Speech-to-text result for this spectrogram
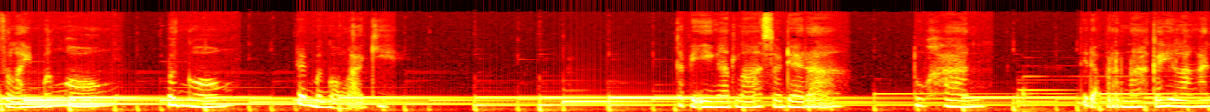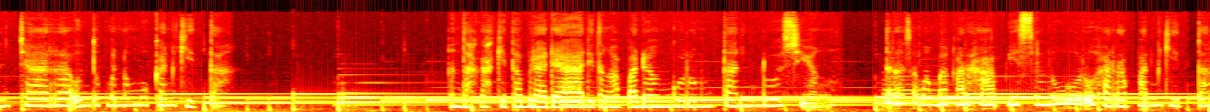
selain bengong, bengong, dan bengong lagi. Tapi ingatlah saudara, Tuhan tidak pernah kehilangan cara untuk menemukan kita. Entahkah kita berada di tengah padang gurun tandus yang terasa membakar habis seluruh harapan kita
